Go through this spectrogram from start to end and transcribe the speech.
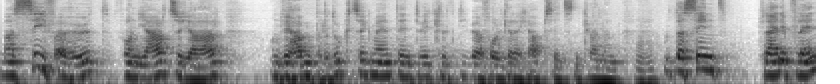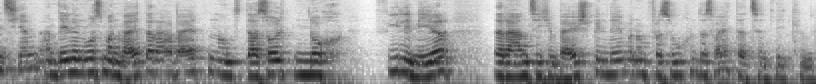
massiv erhöht von Jahr zu Jahr und wir haben Produktsegmente entwickelt, die wir erfolgreich absetzen können. Mhm. Und das sind kleine Pflänzchen, an denen muss man weiterarbeiten und da sollten noch viele mehr daran sich ein Beispiel nehmen und versuchen, das weiterzuentwickeln.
